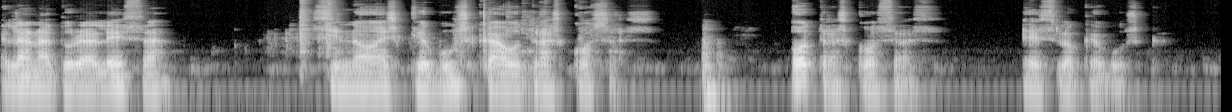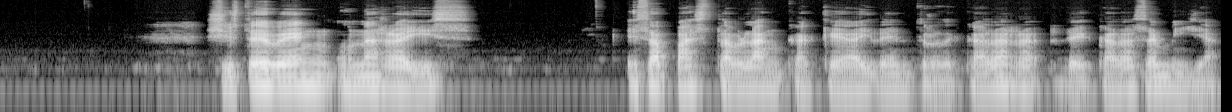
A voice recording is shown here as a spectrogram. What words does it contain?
la naturaleza sino es que busca otras cosas. Otras cosas es lo que busca. Si usted ven una raíz, esa pasta blanca que hay dentro de cada, de cada semilla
